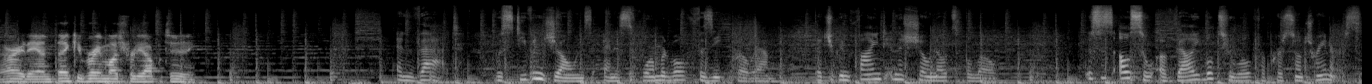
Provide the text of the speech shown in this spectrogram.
All right, Anne. Thank you very much for the opportunity. And that was Stephen Jones and his formidable physique program that you can find in the show notes below. This is also a valuable tool for personal trainers.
